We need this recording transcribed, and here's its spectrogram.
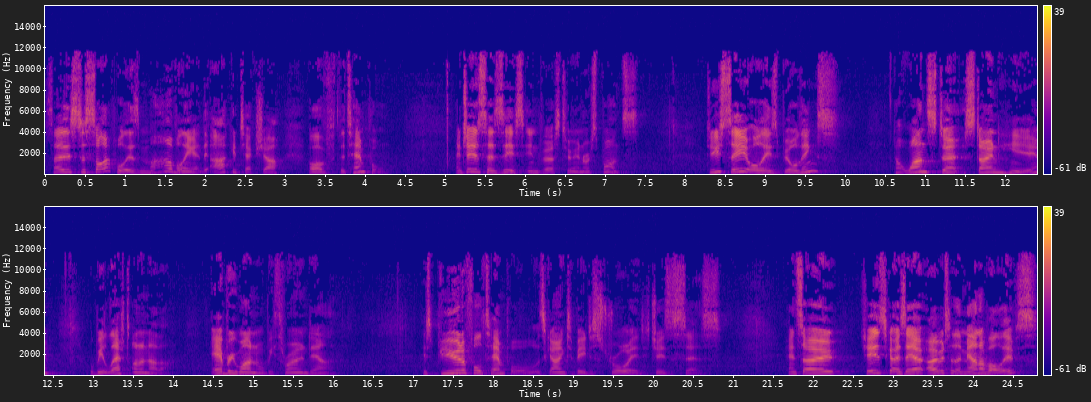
So this disciple is marveling at the architecture of the temple. And Jesus says this in verse 2 in response Do you see all these buildings? Not one stone here will be left on another, every one will be thrown down. This beautiful temple is going to be destroyed, Jesus says. And so Jesus goes over to the Mount of Olives,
